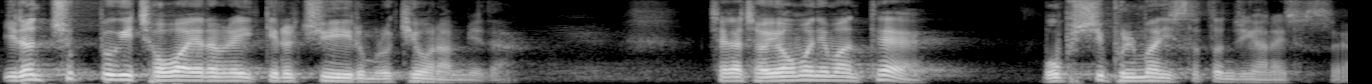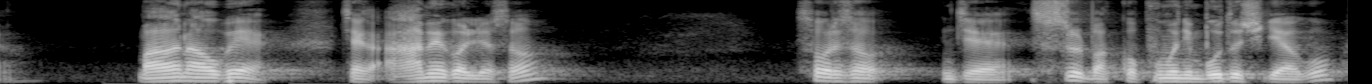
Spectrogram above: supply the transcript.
이런 축복이 저와 여러분의 있기를 주의 이름으로 기원합니다. 제가 저희 어머님한테 몹시 불만이 있었던 적이 하나 있었어요. 49에 제가 암에 걸려서 서울에서 이제 수술 받고 부모님 못 오시게 하고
